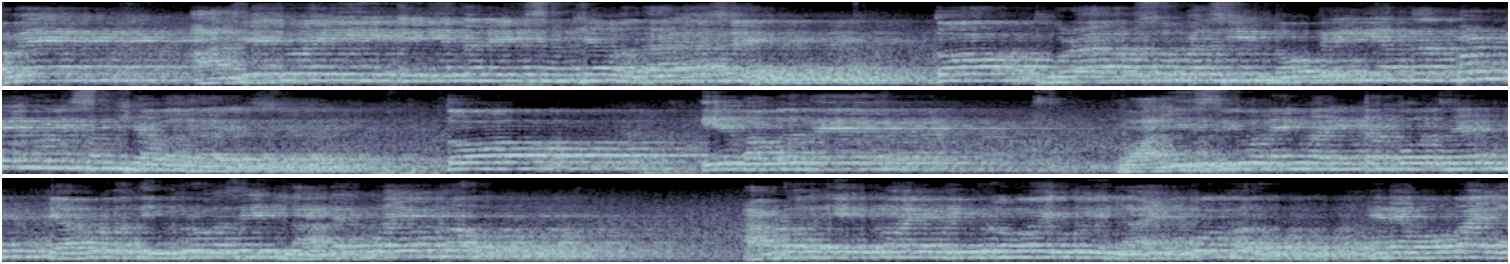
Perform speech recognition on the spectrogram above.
હવે આજે જો એની અંદર એની સંખ્યા વધારે હશે, તો થોડા વર્ષો પછી નોકરીની અંદર પણ બહેનોની સંખ્યા વધારે હશે. તો એ બાબતે વાલીશ્રીઓને મારી ટકોર છે, કે આપણો દીકરો છે લાડકવાયો ખરો. આપણો એકનો એક દીકરો હોય તો એ લાડકો ખરો એને મોબાઈલ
